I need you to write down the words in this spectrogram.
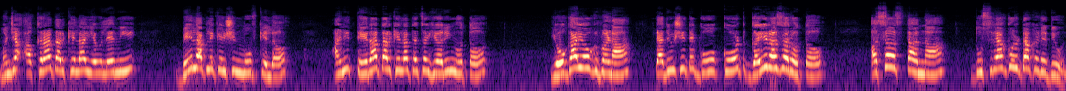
म्हणजे अकरा तारखेला येवलेनी बेल ऍप्लिकेशन मूव्ह केलं. आणि तेरा तारखेला त्याचं हिअरिंग होतं. योगायोग म्हणा त्या दिवशी ते गो कोर्ट गैरहजर होतं. असं असताना दुसऱ्या कोर्टाकडे देऊन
